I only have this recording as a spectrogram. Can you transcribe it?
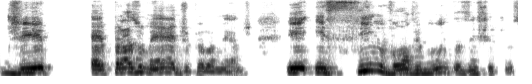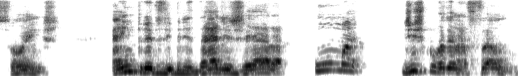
de é, prazo médio, pelo menos. E, e se envolve muitas instituições, a imprevisibilidade gera uma descoordenação.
